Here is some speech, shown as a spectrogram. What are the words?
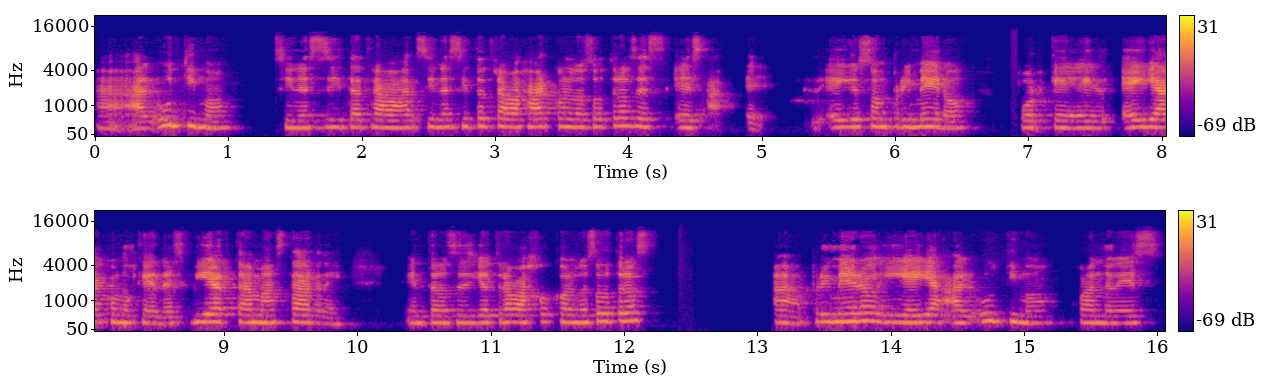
al último Si necesita trabajar, si necesito trabajar con los otros, eh, ellos son primero porque ella como que despierta más tarde. Entonces yo trabajo con los otros ah, primero y ella al último cuando es,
